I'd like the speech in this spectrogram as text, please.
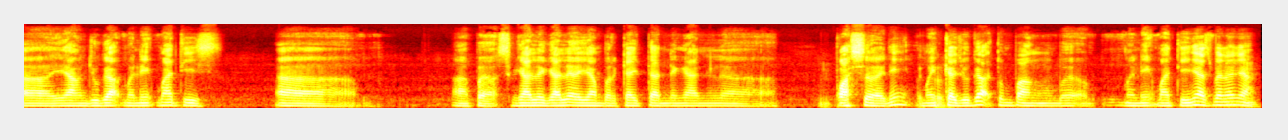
uh, yang juga menikmati uh, apa segala-gala yang berkaitan dengan uh, puasa ini, Betul. mereka juga tumpang menikmatinya sebenarnya. Hmm.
